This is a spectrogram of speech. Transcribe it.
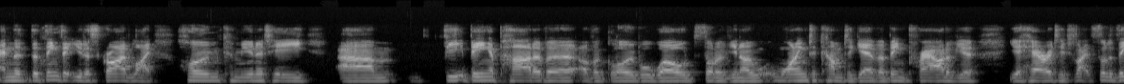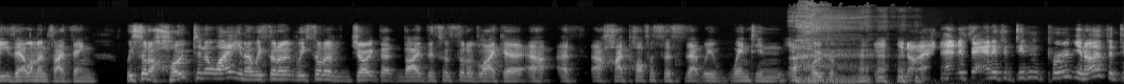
and the, the things that you described, like home, community, um, being a part of a of a global world, sort of, you know, wanting to come together, being proud of your your heritage, like sort of these elements, I think we sort of hoped in a way, you know, we sort of we sort of joked that like this was sort of like a a, a, hypothesis that we went in in hope of, you know, and, and if and if it didn't prove, you know, if it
